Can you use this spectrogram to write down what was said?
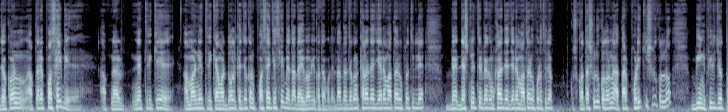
যখন আপনারা পছাইবে, আপনার নেত্রীকে আমার নেত্রীকে, আমার দলকে যখন পছাইতে চাইবে দাদা এইভাবেই কথা বলে। দাদা যখন খালেদা জিয়ারে মাথার উপরে তুলে দেশ দেশনেত্রীর বেগম খালেদা জিয়ারে মাথার উপরে তুলে কথা শুরু করল না, তারপরে কি শুরু করল? বিএনপির যত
